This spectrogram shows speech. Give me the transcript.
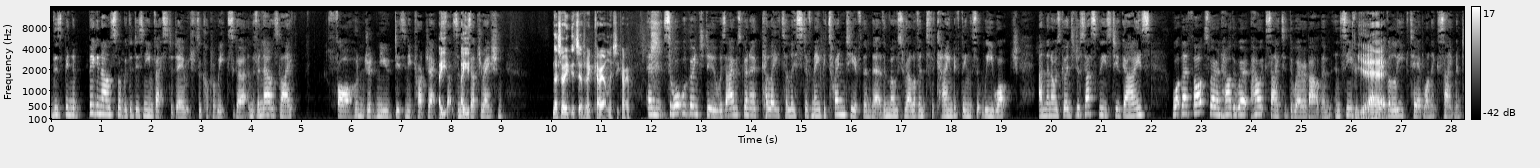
there's been a big announcement with the Disney Investor Day, which was a couple of weeks ago, and they've announced like 400 new Disney projects. You- That's an are you- exaggeration. No, sorry, it's, sorry. Carry on, Lucy. Carry on. Um, so what we're going to do was I was going to collate a list of maybe 20 of them that are the most relevant to the kind of things that we watch. And then I was going to just ask these two guys what their thoughts were and how they were, how excited they were about them and see if we can get a bit of a league table on excitement.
